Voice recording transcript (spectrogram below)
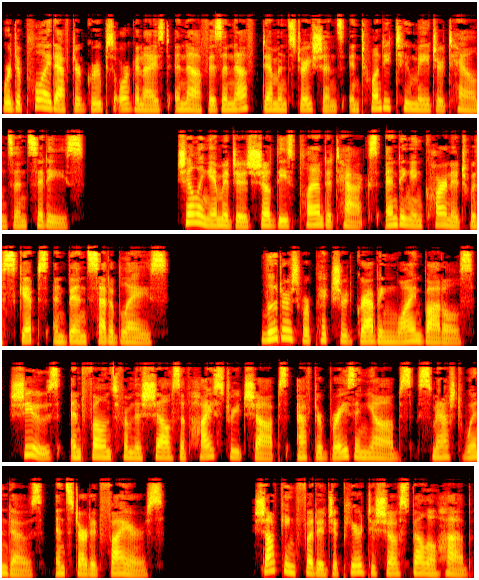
were deployed after groups organized Enough is Enough demonstrations in 22 major towns and cities. Chilling images showed these planned attacks ending in carnage with skips and bins set ablaze. Looters were pictured grabbing wine bottles, shoes, and phones from the shelves of high street shops after brazen yobs smashed windows and started fires. Shocking footage appeared to show Spellow Hub,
